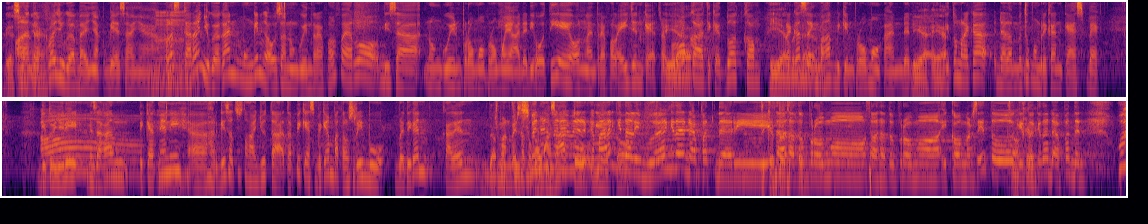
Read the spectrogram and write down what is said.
biasanya. Online travel fair juga banyak biasanya. Hmm. Plus sekarang juga kan mungkin nggak usah nungguin travel fair lo bisa nungguin promo-promo yang ada di OTA online travel agent kayak Traveloka, Tiket.com. Iya, mereka benar. sering banget bikin promo kan dan Iya, iya. itu mereka dalam bentuk memberikan cashback. Gitu. Jadi Oh, misalkan tiketnya nih eh, harganya satu setengah juta, tapi cashbacknya empat ratus ribu. Berarti kan kalian cuma bayar satu koma Bener, satu. bener, bener. Kemarin gitu. kita liburan kita dapat dari Tiket.com. salah satu promo, salah satu promo e-commerce itu Oke. gitu. Kita dapat dan wah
